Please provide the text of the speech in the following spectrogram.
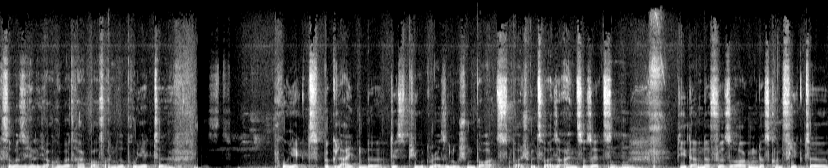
ist aber sicherlich auch übertragbar auf andere Projekte. Ist projektbegleitende Dispute Resolution Boards beispielsweise einzusetzen, mhm. die dann dafür sorgen, dass Konflikte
